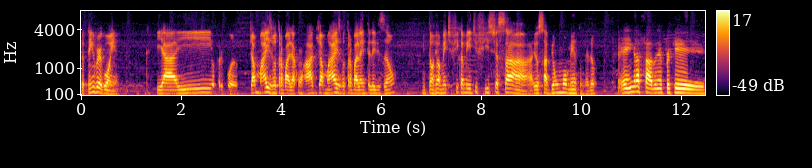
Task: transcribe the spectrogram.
Eu tenho vergonha. E aí eu falei, pô, jamais vou trabalhar com rádio, jamais vou trabalhar em televisão. Então realmente fica meio difícil essa eu saber um momento, entendeu? É engraçado, né? Porque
